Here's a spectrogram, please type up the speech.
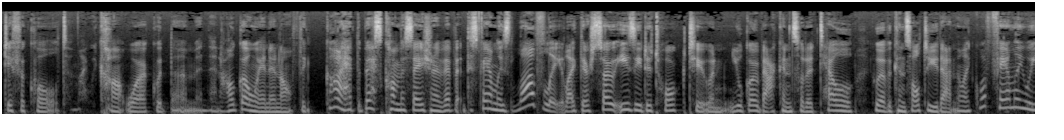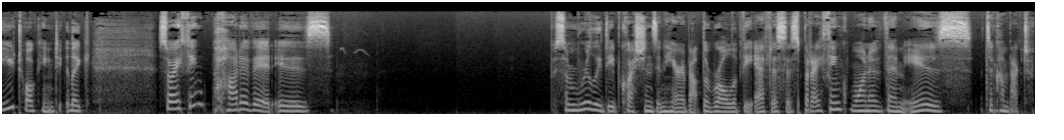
difficult and like we can't work with them. And then i'll go in and i'll think god i had the best conversation i've ever this family's lovely. Like they're so easy to talk to. And you'll go back and sort of tell whoever consulted you that and they're like what family were you talking to? Like so i think part of it is some really deep questions in here about the role of the ethicist, but I think one of them is to come back to,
